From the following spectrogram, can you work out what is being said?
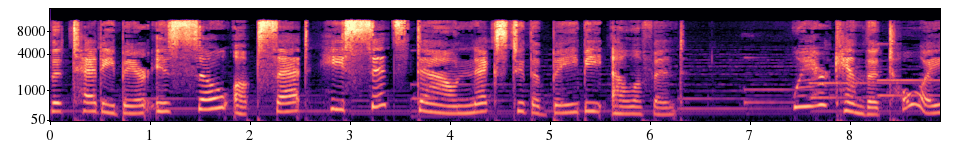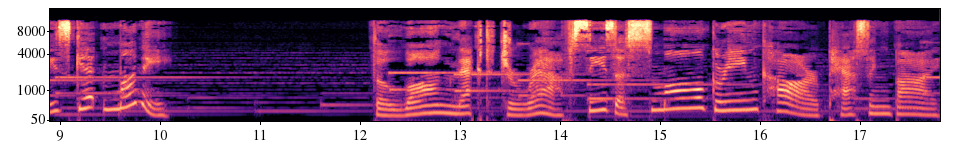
The teddy bear is so upset he sits down next to the baby elephant. Where can the toys get money? The long-necked giraffe sees a small green car passing by.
